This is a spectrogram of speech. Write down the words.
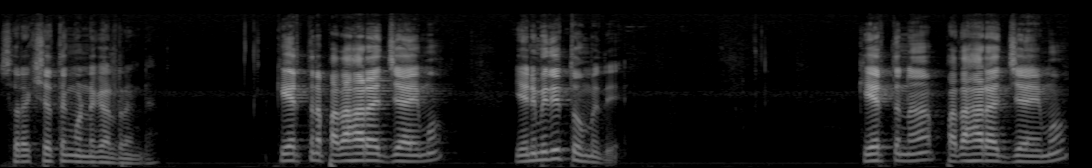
సురక్షితంగా ఉండగలరండి. కీర్తన పదహారు అధ్యాయము ఎనిమిది తొమ్మిది. కీర్తన పదహారు అధ్యాయము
